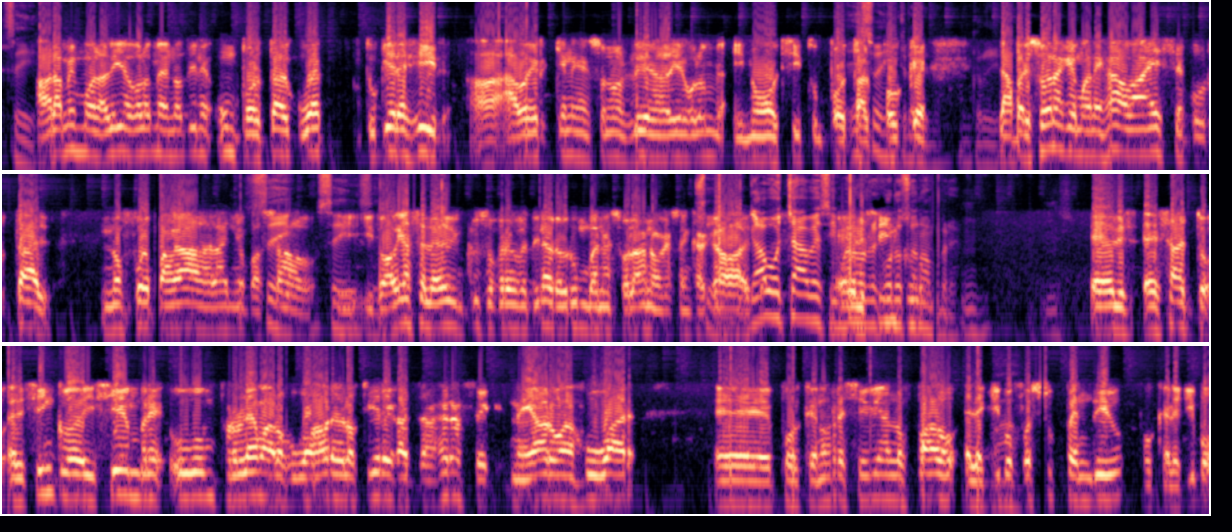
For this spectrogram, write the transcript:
sí. Ahora mismo la Liga de Colombia no tiene un portal web. Tú quieres ir a, a ver quiénes son los líderes de la Liga de Colombia y no existe un portal Eso porque increíble, increíble. la persona que manejaba ese portal no fue pagada el año pasado sí, y, y sí. todavía se le debe incluso creo que dinero era un venezolano que se encargaba de eso. Gabo Chávez, si mal no recuerdo su nombre. El, exacto, el 5 de diciembre hubo un problema, los jugadores de los Tigres de Cartagena se negaron a jugar eh, porque no recibían los pagos, el equipo Wow. fue suspendido, porque el equipo,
